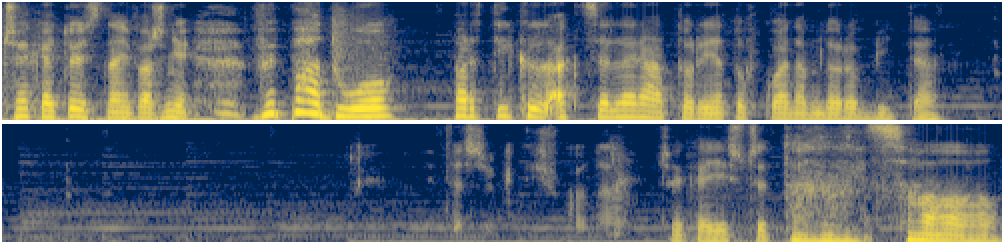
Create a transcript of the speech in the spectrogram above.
Czekaj, to jest najważniejsze. Wypadło! Particle Accelerator, ja to wkładam do Robita. Ja też to kiedyś wkładałem. Czekaj, jeszcze to, no co?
